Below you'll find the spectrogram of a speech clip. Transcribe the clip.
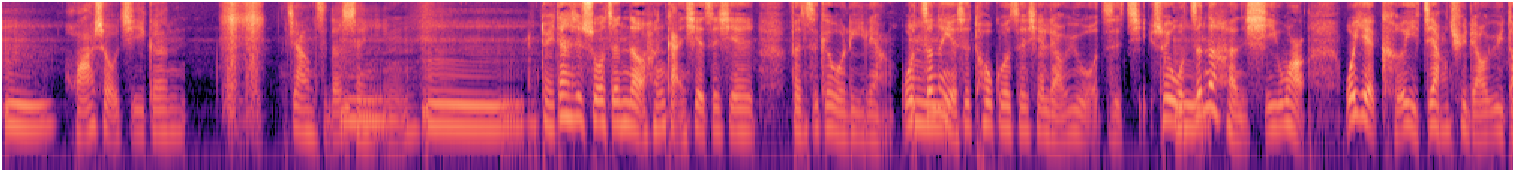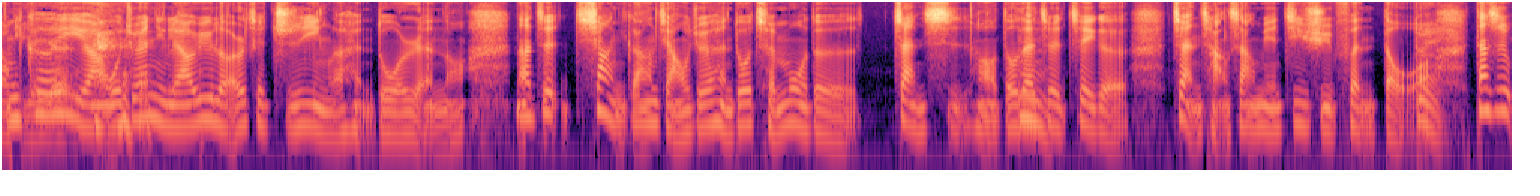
嗯。划手机跟。这样子的声音，嗯，对，但是说真的，很感谢这些粉丝给我力量，我真的也是透过这些疗愈我自己，所以我真的很希望我也可以这样去疗愈到你可以啊，我觉得你疗愈了，而且指引了很多人哦。那这像你刚刚讲，我觉得很多沉默的战士哈，都在这这个战场上面继续奋斗哦。对，但是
